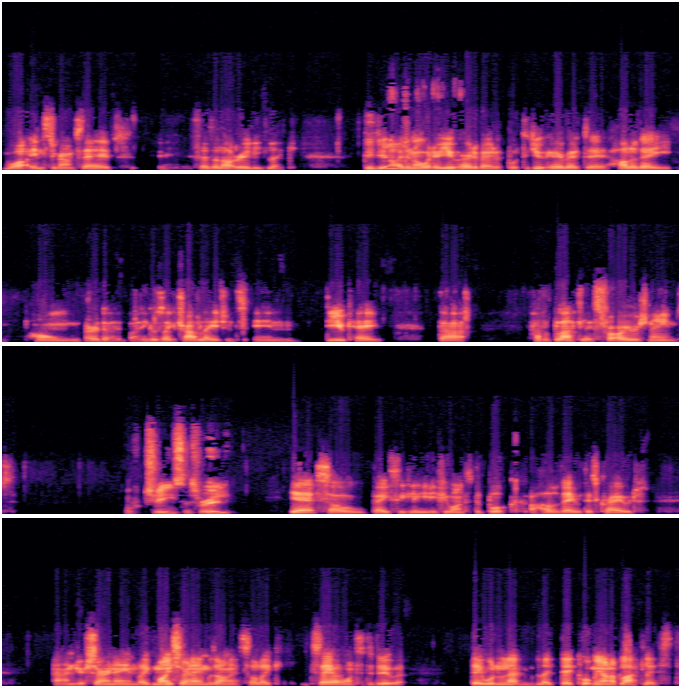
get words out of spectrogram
what Instagram said, says a lot, really. Like, did you? I Mm. don't know whether you heard about it, but did you hear about the holiday home or the? I think it was like a travel agents in the UK that have a blacklist for Irish names. oh Jesus, really? Yeah, so basically, if you wanted to book a holiday with this crowd and your surname, like my surname was on it, so like, say I wanted to do it, they wouldn't let me, like, they put me on a blacklist.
